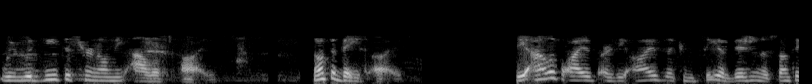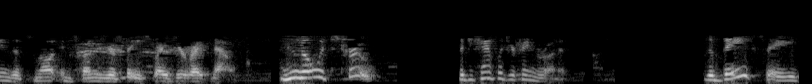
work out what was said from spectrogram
We would need to turn on the Aleph eyes, not the base eyes. The Aleph eyes are the eyes that can see a vision of something that's not in front of your face right here, right now. You know it's true. but you can't put your finger on it. The base phase,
